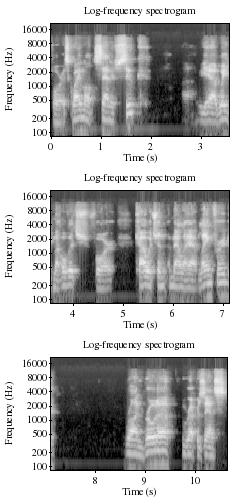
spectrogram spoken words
for Esquimalt Saanich Uh, we have Wade Mahowich for Cowichan Malahat Langford. Ron Broda, who represents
